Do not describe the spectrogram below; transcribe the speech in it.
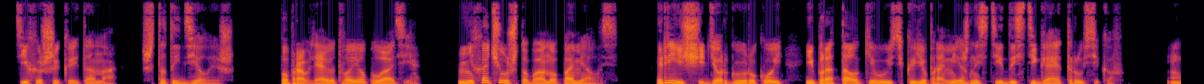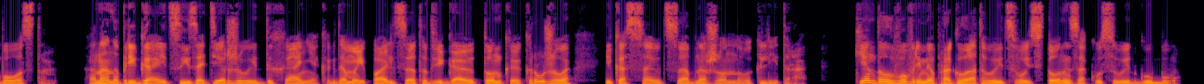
— тихо шикает она, — «что ты делаешь?» «Поправляю твое платье. Не хочу, чтобы оно помялось». Резче дергаю рукой и проталкиваюсь к ее промежности, достигая трусиков. «Бостон», она напрягается и задерживает дыхание, когда мои пальцы отодвигают тонкое кружево и касаются обнаженного клитора. Кендалл вовремя проглатывает свой стон и закусывает губу.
